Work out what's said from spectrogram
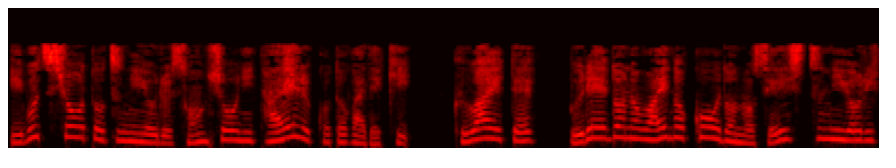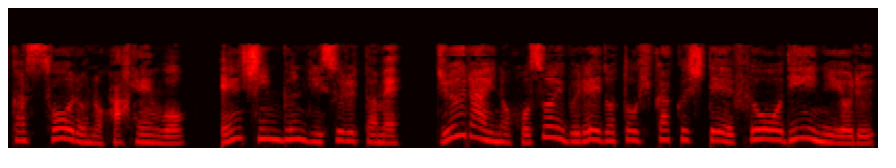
異物衝突による損傷に耐えることができ、加えてブレードのワイドコードの性質により滑走路の破片を遠心分離するため、従来の細いブレードと比較して FOD による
